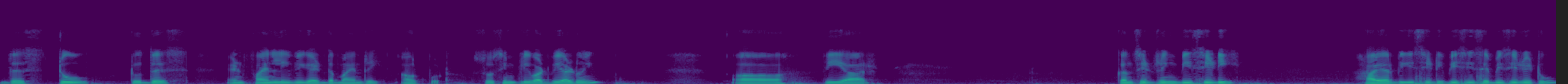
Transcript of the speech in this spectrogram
this 2 to this and finally we get the binary output. So simply what we are doing uh, we are considering BCD higher BCD BCD say BCD2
